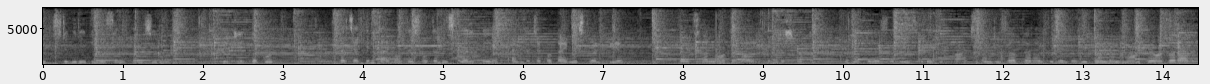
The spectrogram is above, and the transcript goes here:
Its rating is 7.0, which is the good. The check-in time of this hotel is 12 pm and the check-out time is 12 pm. Pets are not allowed in this hotel. The hotel accepts major credit cards and reserves the right to temporarily hold an amount prior to arrival.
